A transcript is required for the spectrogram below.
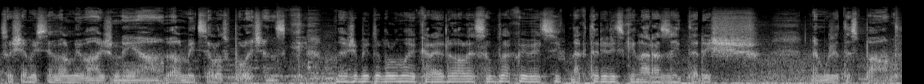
což je myslím velmi vážný a velmi celospolečenský. Ne, že by to bylo moje krédo, ale jsou to takové věci, na které vždycky narazíte, když nemůžete spát.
